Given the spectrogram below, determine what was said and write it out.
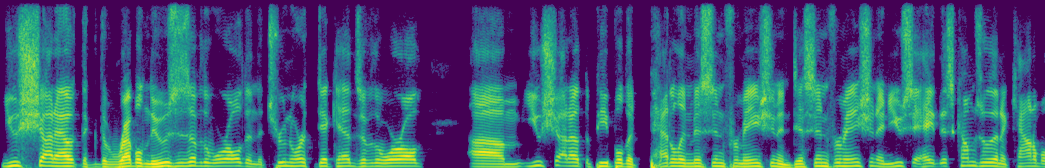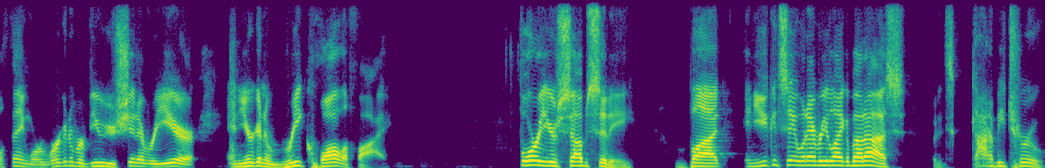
you shut out the, the rebel newses of the world and the true north dickheads of the world. Um, you shut out the people that peddle in misinformation and disinformation, and you say, hey, this comes with an accountable thing where we're going to review your shit every year and you're going to requalify for your subsidy. But, and you can say whatever you like about us, but it's got to be true.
